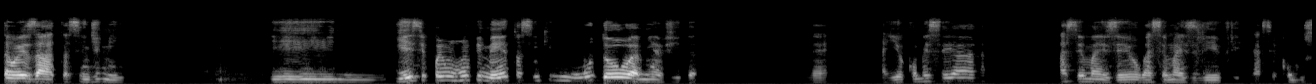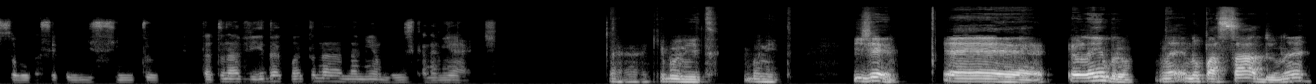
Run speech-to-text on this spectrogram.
tão exata assim de mim. E, e esse foi um rompimento assim que mudou a minha vida. Né? Aí eu comecei a, a ser mais eu, a ser mais livre, a ser como sou, a ser como me sinto, tanto na vida quanto na, na minha música, na minha arte. Ah, que bonito, que bonito. E Gê, é, eu lembro né, no passado, né,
